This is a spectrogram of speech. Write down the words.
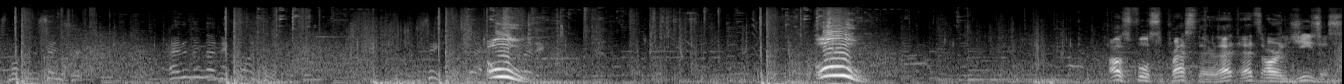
Spotted the sentry. Enemy medic sighted. See. there. Ooh! Medic. I was full suppressed there. That that's RNGesus.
